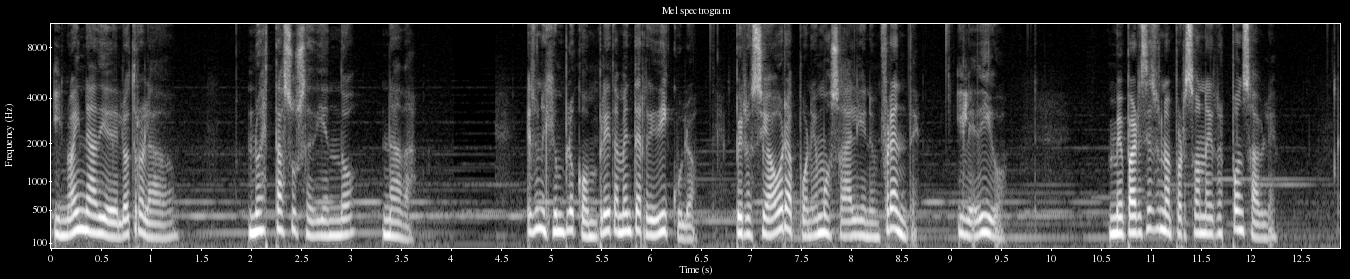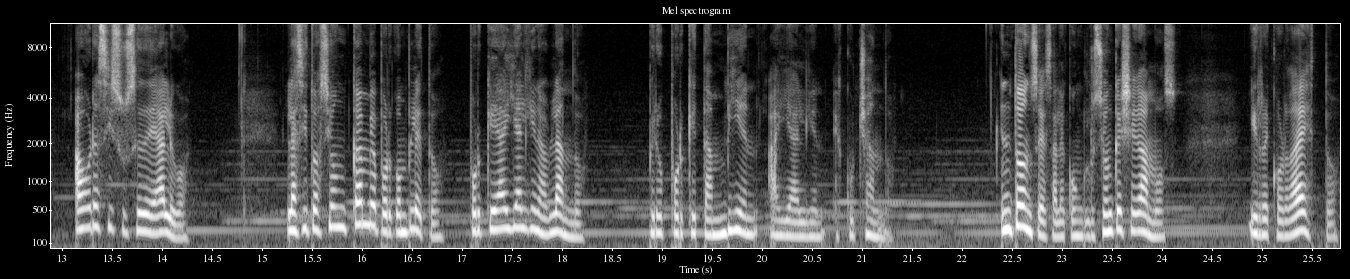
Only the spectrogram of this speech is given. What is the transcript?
y no hay nadie del otro lado, no está sucediendo nada. Es un ejemplo completamente ridículo, pero si ahora ponemos a alguien enfrente y le digo, me pareces una persona irresponsable. Ahora sí sucede algo. La situación cambia por completo, porque hay alguien hablando, pero porque también hay alguien escuchando. Entonces, a la conclusión que llegamos, y recuerda esto,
